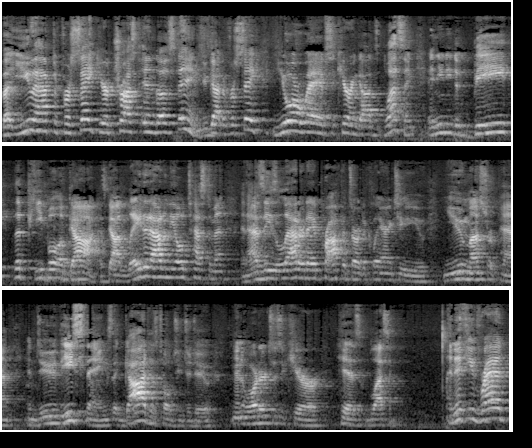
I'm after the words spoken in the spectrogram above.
But you have to forsake your trust in those things. You've got to forsake your way of securing God's blessing, and you need to be the people of God. As God laid it out in the Old Testament, and as these latter day prophets are declaring to you, you must repent and do these things that God has told you to do in order to secure his blessing. And if you've read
